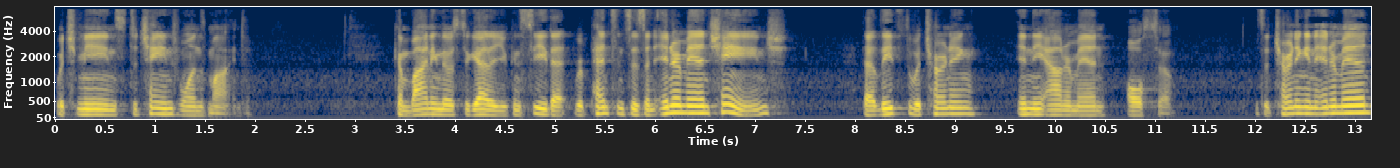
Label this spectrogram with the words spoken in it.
which means to change one's mind. Combining those together, you can see that repentance is an inner man change that leads to a turning in the outer man also. It's a turning in the inner man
